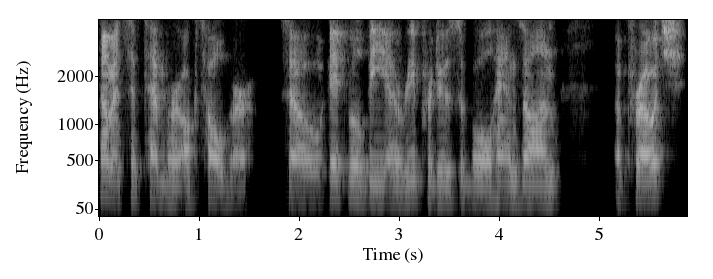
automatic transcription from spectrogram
Come in September, October. So it will be a reproducible, hands-on approach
